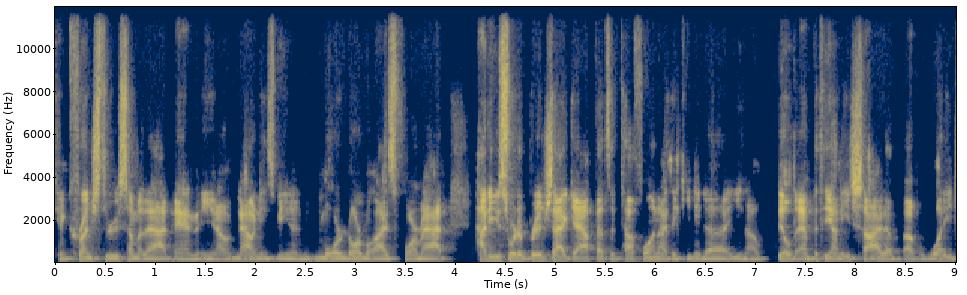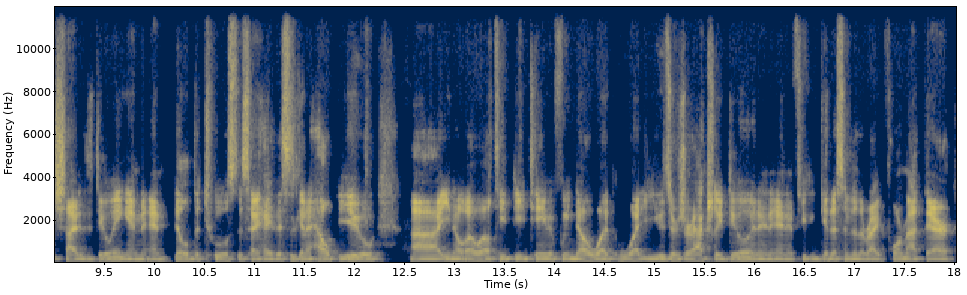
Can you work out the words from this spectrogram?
can crunch through some of that. And, you know, now it needs to be in a more normalized format. How do you sort of bridge that gap? That's a tough one. I think you need to, you know, build empathy on each side of, of what each side is doing and, and build the tools to say, hey, this is going to help you, uh, you know, OLTP team, if we know what, what users are actually doing and, and if you can get us into the right format there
